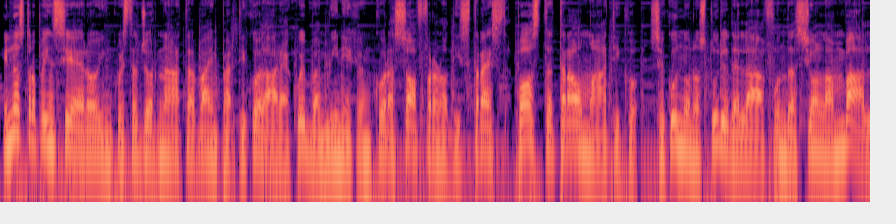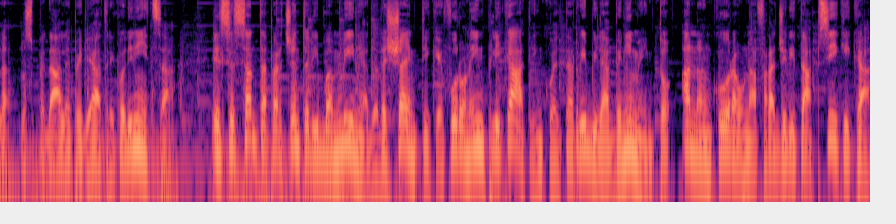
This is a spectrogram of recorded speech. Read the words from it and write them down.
Il nostro pensiero in questa giornata va in particolare a quei bambini che ancora soffrono di stress post-traumatico, secondo uno studio della Fondation Lamballe, l'ospedale pediatrico di Nizza. Il 60% di bambini e adolescenti che furono implicati in quel terribile avvenimento hanno ancora una fragilità psichica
